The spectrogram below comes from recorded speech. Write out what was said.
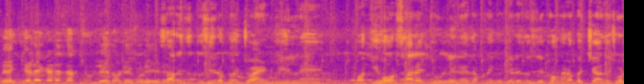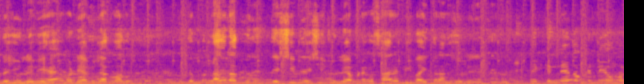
ਤੇ ਕਿਹੜੇ ਕਿਹੜੇ ਸਰ ਝੂਲੇ ਤੁਹਾਡੇ ਕੋਲੇ ਜਿਹੜੇ? ਸਰ ਇੱਥੇ ਤੁਸੀਂ ਦੇਖੋ ਜੁਆਇੰਟ ਵੀਲ ਨੇ ਬਾਕੀ ਹੋਰ ਸਾਰੇ ਝੂਲੇ ਨੇ ਤੇ ਆਪਣੇ ਕੋਲ ਜਿਹੜੇ ਤੁਸੀਂ ਦੇਖੋਗੇ ਨਾ ਬੱਚਿਆਂ ਦੇ ਛੋਟੇ ਝੂਲੇ ਵੀ ਹੈ ਵੱਡਿਆਂ ਵੀ ਲਗਭਗ ਅਲੱਗ-ਅਲੱਗ ਦੇਸ਼ੀ ਵਿਦੇਸ਼ੀ ਝੂਲੇ ਆਪਣੇ ਕੋਲ ਸਾਰੇ 20 22 ਤਰ੍ਹਾਂ ਦੇ ਝੂਲੇ ਨੇ। ਤੇ ਕਿੰਨੇ ਤੋਂ ਕਿੰਨੀ ਉਮਰ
